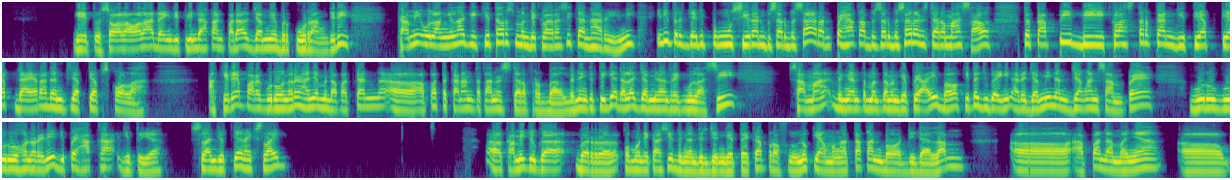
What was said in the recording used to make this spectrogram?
Gitu seolah-olah ada yang dipindahkan padahal jamnya berkurang. Jadi kami ulangi lagi kita harus mendeklarasikan hari ini ini terjadi pengusiran besar-besaran PHK besar-besaran secara massal tetapi diklasterkan di tiap-tiap daerah dan tiap-tiap sekolah akhirnya para guru honorer hanya mendapatkan uh, apa tekanan-tekanan secara verbal. Dan yang ketiga adalah jaminan regulasi sama dengan teman-teman GPI bahwa kita juga ingin ada jaminan jangan sampai guru-guru honorer ini di PHK gitu ya. Selanjutnya next slide. Uh, kami juga berkomunikasi dengan Dirjen GTK Prof. Nunuk yang mengatakan bahwa di dalam uh, apa namanya uh,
